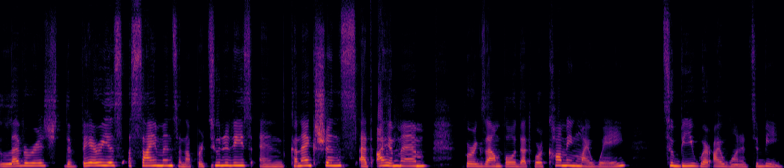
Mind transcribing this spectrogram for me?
leveraged the various assignments and opportunities and connections at IMM, for example, that were coming my way to be where I wanted to be.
